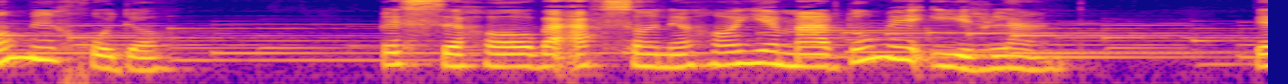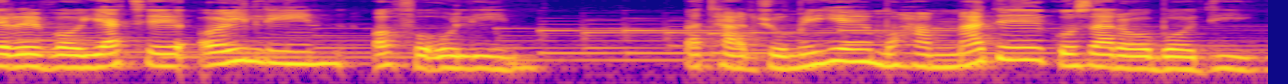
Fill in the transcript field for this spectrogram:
نام خدا. قصه ها و افسانه های مردم ایرلند. به روایت آیلین آفاولین و ترجمه محمد گذرآبادی.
